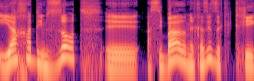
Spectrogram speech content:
יחד עם זאת, אה, הסיבה המרכזית זה כי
